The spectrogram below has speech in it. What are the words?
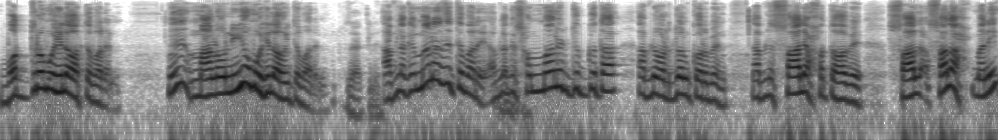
ভদ্র মহিলা হতে পারেন হ্যাঁ মাননীয় মহিলা হইতে পারেন। আপনাকে মানা যেতে পারে আপনাকে সম্মানের যোগ্যতা আপনি অর্জন করবেন আপনি সালেহ হতে হবে। সাল- সালাহ মানে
